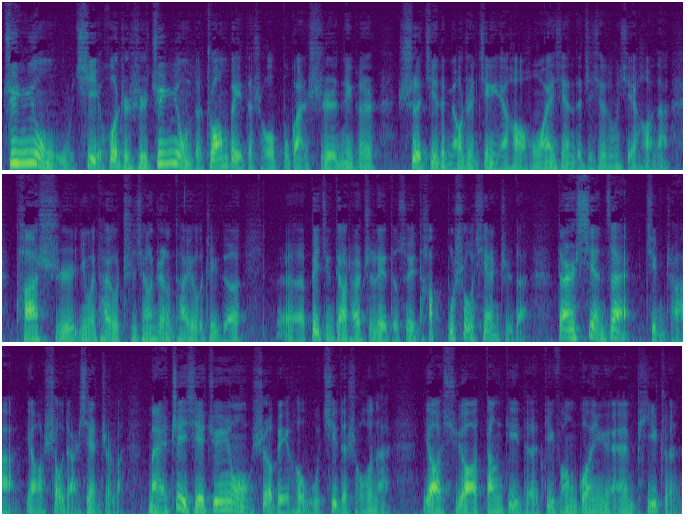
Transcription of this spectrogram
军用武器或者是军用的装备的时候，不管是那个射击的瞄准镜也好，红外线的这些东西也好呢，它是因为它有持枪证，它有这个呃背景调查之类的，所以它不受限制的。但是现在警察要受点限制了，买这些军用设备和武器的时候呢，要需要当地的地方官员批准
